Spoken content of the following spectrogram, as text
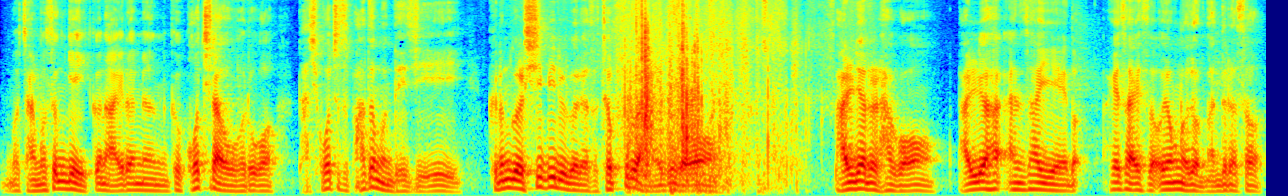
뭐 잘못 쓴 게 있거나 이러면 그 고치라고 그러고 다시 고쳐서 받으면 되지. 그런 걸 시비를 걸어서 접수를 안 해주고 반려를 하고 반려한 사이에 회사에서 의용노조 만들어서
